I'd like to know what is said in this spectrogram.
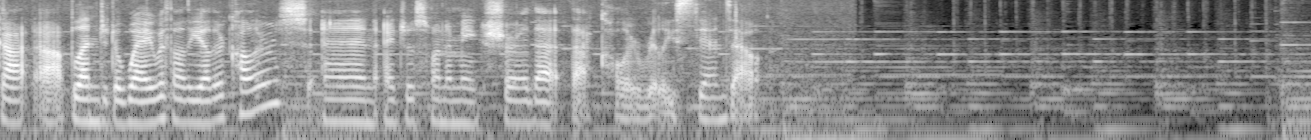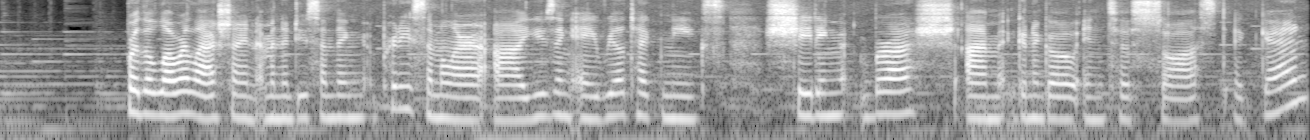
got uh, blended away with all the other colors and I just want to make sure that that color really stands out. For the lower lash line, I'm going to do something pretty similar. Uh, using a Real Techniques shading brush, I'm going to go into Sauced again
